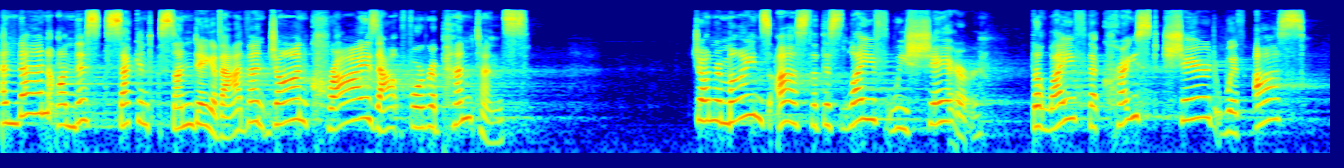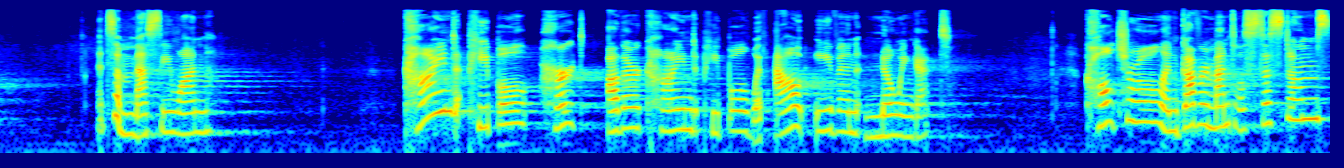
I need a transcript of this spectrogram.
And then on this second Sunday of Advent, John cries out for repentance. John reminds us that this life we share, the life that Christ shared with us, it's a messy one. Kind people hurt other kind people without even knowing it cultural and governmental systems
